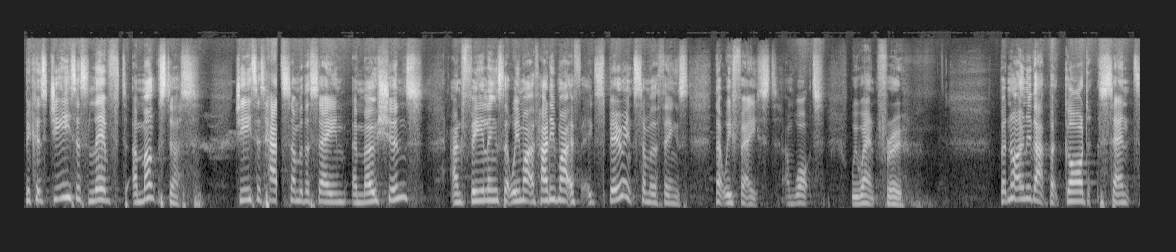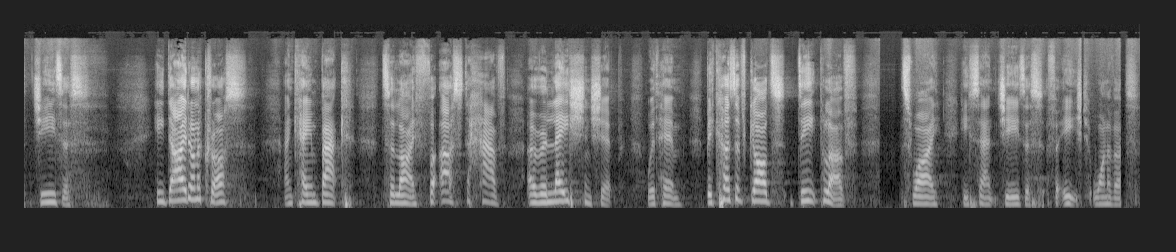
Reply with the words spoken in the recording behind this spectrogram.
Because Jesus lived amongst us, Jesus had some of the same emotions and feelings that we might have had. He might have experienced some of the things that we faced and what we went through. But not only that, but God sent Jesus. He died on a cross and came back to life for us to have a relationship with Him. Because of God's deep love, that's why He sent Jesus for each one of us.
